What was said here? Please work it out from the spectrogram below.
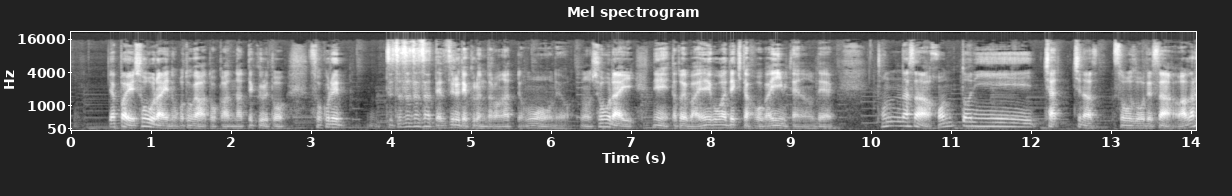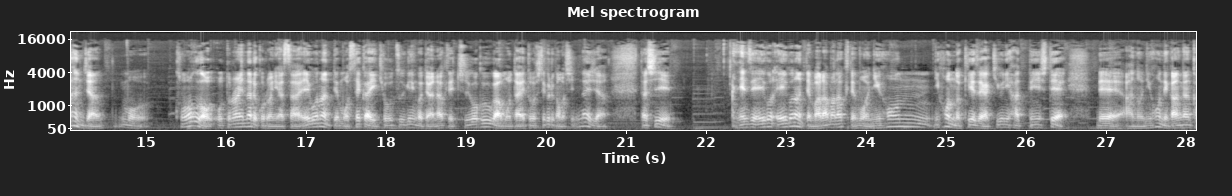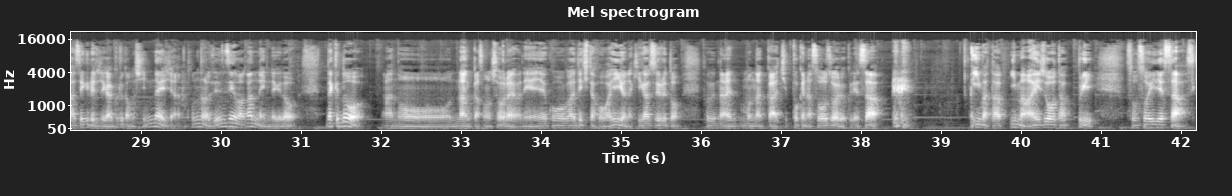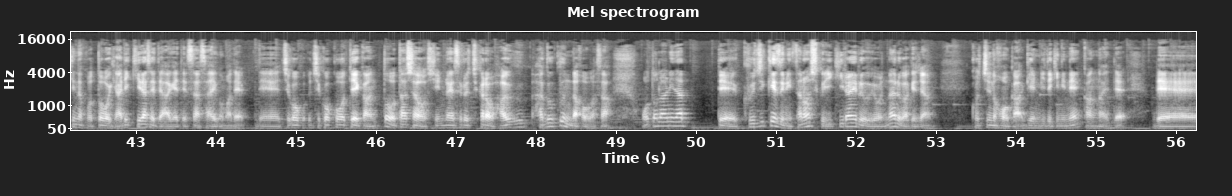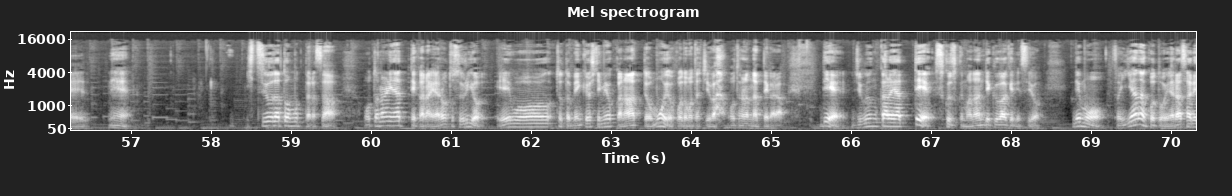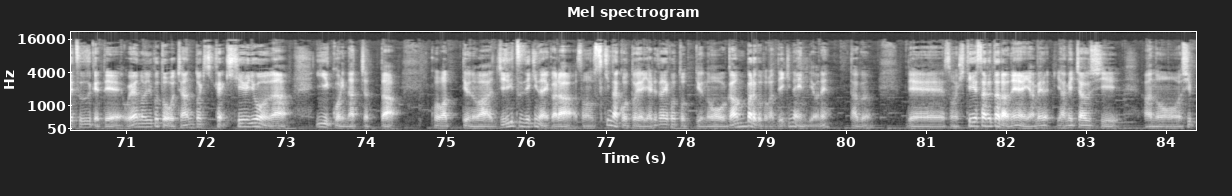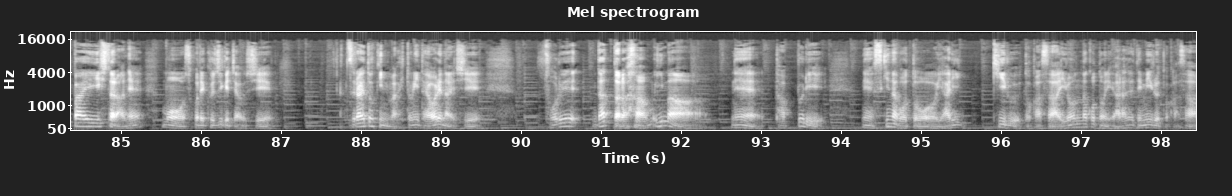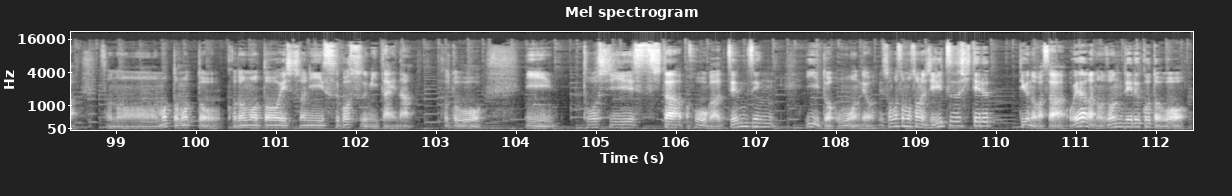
やっぱり将来のことがとかになってくると、そこでズズズズズってずれてくるんだろうなって思うのよ。その将来ね、例えば英語ができた方がいいみたいなので、そんなさ、本当にチャッチな想像でさ、わからんじゃん。もう、この子が大人になる頃にはさ、英語なんてもう世界共通言語ではなくて中国語がもう台頭してくるかもしんないじゃん。だし、全然英語、英語なんて学ばなくても、日本、日本の経済が急に発展して、で、あの、日本でガンガン稼げる時代が来るかもしんないじゃん。そんなの全然わかんないんだけど、だけど、あのー、なんかその将来はね、英語ができた方がいいような気がすると、そういうな、もうなんかちっぽけな想像力でさ、今た、今愛情をたっぷり注いでさ、好きなことをやりきらせてあげてさ、最後まで。で、自己、自己肯定感と他者を信頼する力を育んだ方がさ、大人になって、くじけずに楽しく生きられるようになるわけじゃん。こっちの方が原理的にね、考えて。で、ね、必要だと思ったらさ、大人になってからやろうとするよ。英語をちょっと勉強してみようかなって思うよ、子供たちは。大人になってから。で、自分からやって、すくすく学んでいくわけですよ。でも、その嫌なことをやらされ続けて、親の言うことをちゃんと聞けるような、いい子になっちゃった子っていうのは自立できないから、その好きなことややりたいことっていうのを頑張ることができないんだよね。多分。で、その否定されたらね、やめ、やめちゃうし、あの、失敗したらね、もうそこでくじけちゃうし、辛い時には人に頼れないし、それだったら、今、ね、たっぷり、ね、好きなことをやりきるとかさ、いろんなことにやらせてみるとかさ、その、もっともっと子供と一緒に過ごすみたいなことを、に投資した方が全然いいと思うんだよ。そもそもその自立してるっていうのがさ、親が望んでることを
